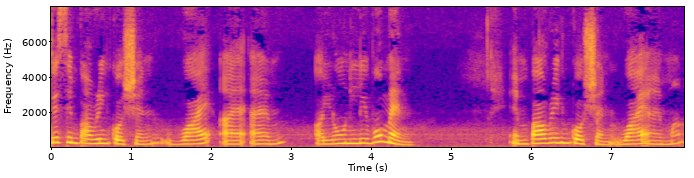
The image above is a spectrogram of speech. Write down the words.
disempowering question why I am a lonely woman empowering question why I am a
